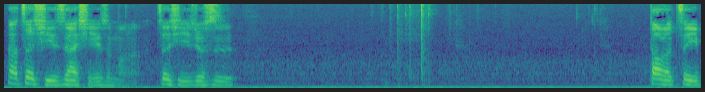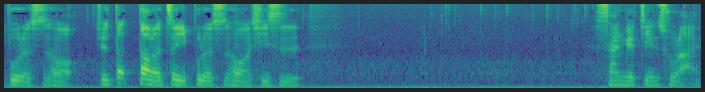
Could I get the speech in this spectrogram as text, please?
那这其实是在写什么呢？这其实就是。到了这一步的时候，就到到了这一步的时候，其实三个键出来。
